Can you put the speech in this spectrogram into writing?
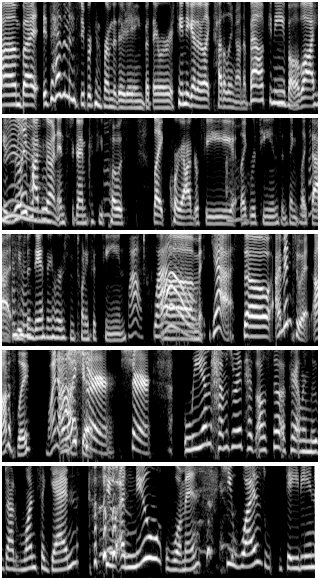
Um, but it hasn't been super confirmed that they're dating, but they were seen together like cuddling on a balcony, blah blah blah. He's really Mm. popular on Instagram because he Oh. posts like choreography, Oh. like routines and things like that. He's Mhm. been dancing for her since 2015. Wow. Wow. Um, yeah, so I'm into it, honestly. Why not? like it. sure, sure. Liam Hemsworth has also apparently moved on once again to a new woman. He was dating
